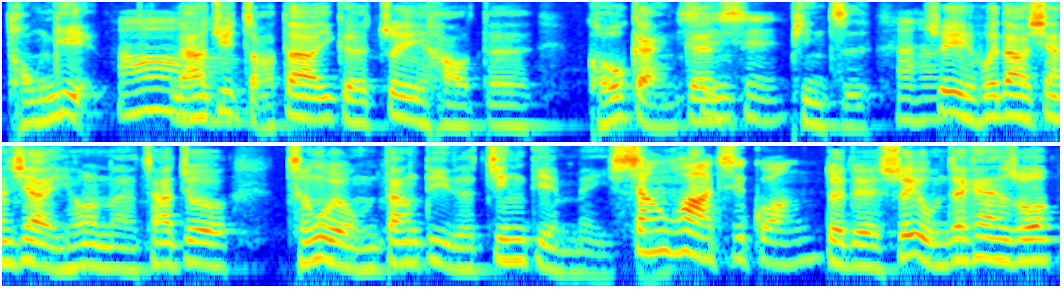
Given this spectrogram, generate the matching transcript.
同业，然后去找到一个最好的。口感跟品质，所以回到乡下以后呢，它就成为我们当地的经典美食。彰化之光，对对，所以我们在看说。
